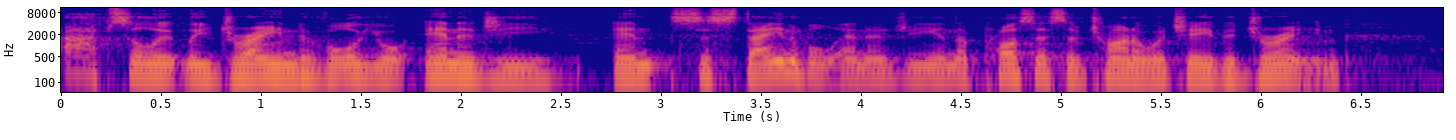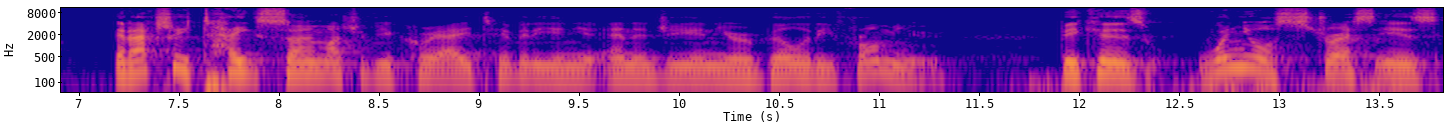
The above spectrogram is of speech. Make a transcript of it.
absolutely drained of all your energy and sustainable energy in the process of trying to achieve a dream, it actually takes so much of your creativity and your energy and your ability from you. Because when your stress is,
